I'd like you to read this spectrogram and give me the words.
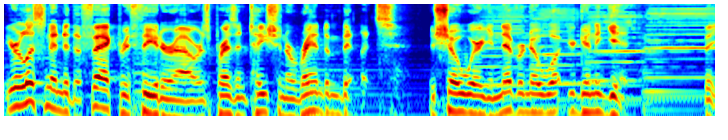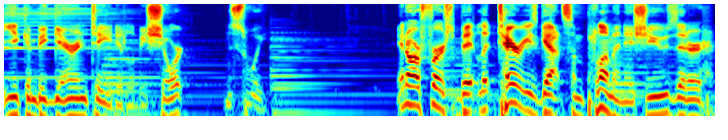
You're listening to the Factory Theater Hours presentation of Random Bitlets, a show where you never know what you're gonna get, but you can be guaranteed it'll be short and sweet. In our first bitlet, Terry's got some plumbing issues that are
